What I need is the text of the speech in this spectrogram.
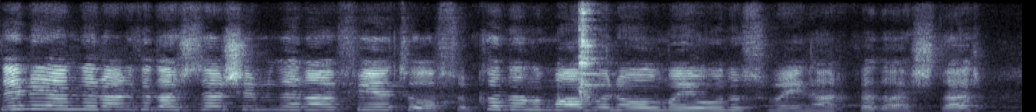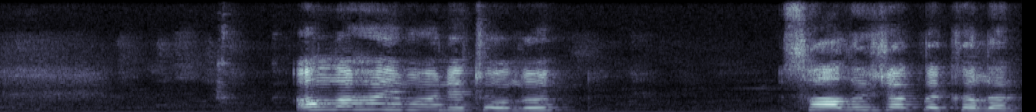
Deneyenler arkadaşlar şimdiden afiyet olsun. Kanalıma abone olmayı unutmayın arkadaşlar. Allah'a emanet olun. Sağlıcakla kalın.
